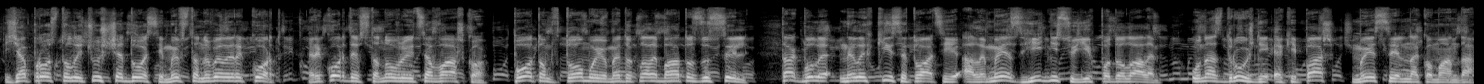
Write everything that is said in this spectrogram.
Я просто лечу ще досі. Ми встановили рекорд. Рекорди встановлюються важко. Потом, втомою, ми доклали багато зусиль. Так були нелегкі ситуації, але ми з гідністю їх подолали. У нас дружній екіпаж. Ми сильна команда.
